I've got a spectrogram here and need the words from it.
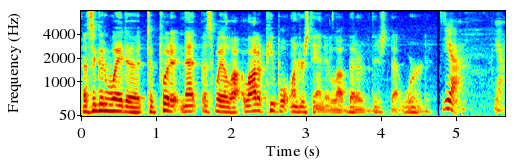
That's a good way to, to put it, and that, that's the way a lot, a lot of people understand it a lot better. There's that word. Yeah, yeah.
